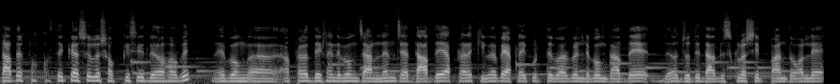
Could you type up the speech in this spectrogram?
দাদের পক্ষ থেকে আসলে সব কিছুই দেওয়া হবে এবং আপনারা দেখলেন এবং জানলেন যে দাদে আপনারা কীভাবে অ্যাপ্লাই করতে পারবেন এবং দাদে যদি দাদে স্কলারশিপ পান তাহলে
